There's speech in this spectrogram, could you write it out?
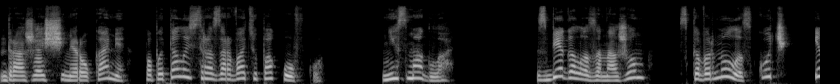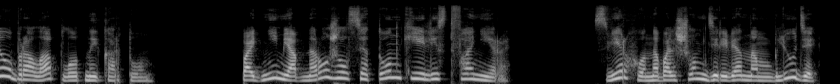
Дрожащими руками попыталась разорвать упаковку. Не смогла. Сбегала за ножом, сковырнула скотч и убрала плотный картон. Под ними обнаружился тонкий лист фанеры, Сверху на большом деревянном блюде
